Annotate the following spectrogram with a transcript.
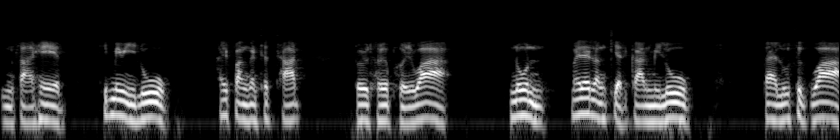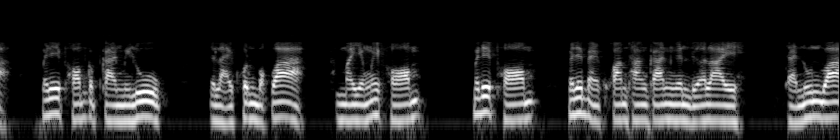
ถึงสาเหตุที่ไม่มีลูก ให้ฟังกันชัดๆ โดยเธอเผยว่า นุ่นไม่ได้รังเกียจการมีลูก แต่รู้สึกว่าไม่ได้พร้อมกับการมีลูก หลายๆ คนบอกว่าำไมยังไม่พร้อม ไม่ได้พร้อม ไม่ได้หมายความทางการเงินหรืออะไร แต่นุ่นว่า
